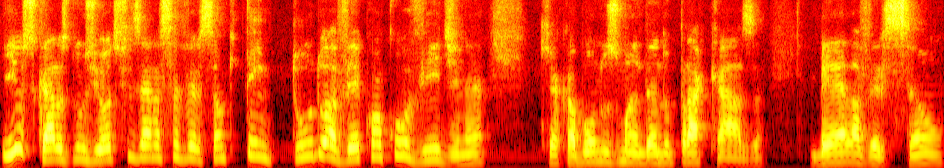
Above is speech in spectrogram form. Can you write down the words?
E os caras dos e outros fizeram essa versão que tem tudo a ver com a Covid, né? Que acabou nos mandando para casa. Bela versão,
